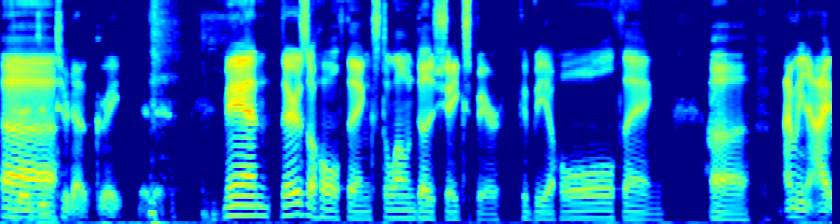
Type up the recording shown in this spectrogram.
uh, did turn out great. Man, there's a whole thing. Stallone does Shakespeare. Could be a whole thing. Uh, I mean, I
